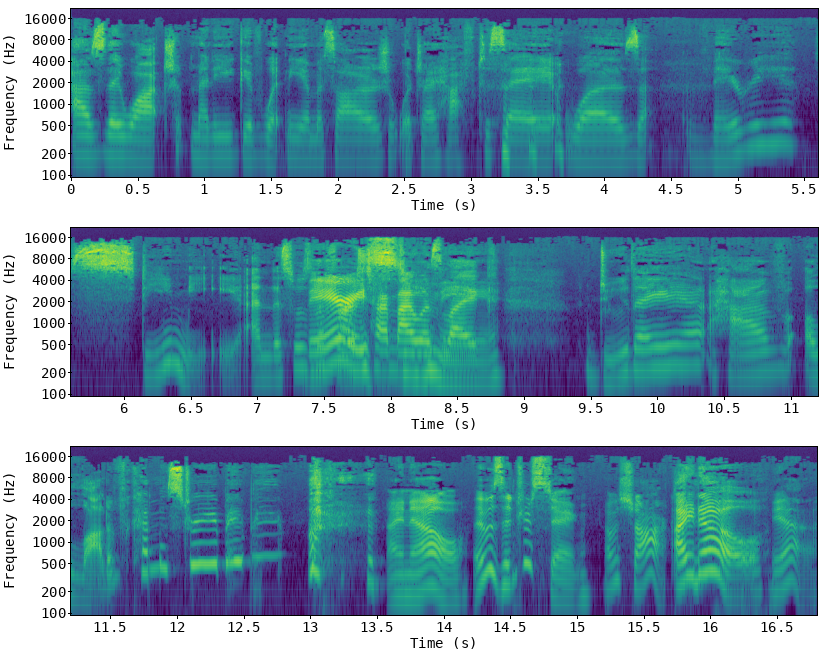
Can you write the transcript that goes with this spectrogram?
as they watch Mehdi give Whitney a massage, which I have to say was very steamy. And this was Very the first time I was like, do they have a lot of chemistry, maybe? I know. It was interesting. I was shocked. I know. yeah.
